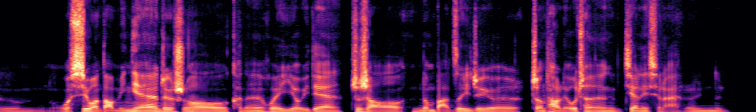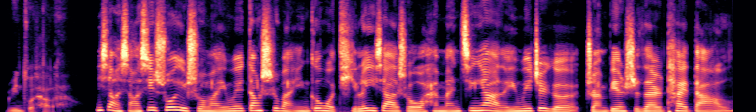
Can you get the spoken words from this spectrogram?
嗯，我希望到明年这个时候可能会有一点，至少能把自己这个整套流程建立起来，运运作下来。你想详细说一说吗？因为当时婉莹跟我提了一下的时候，我还蛮惊讶的，因为这个转变实在是太大了。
